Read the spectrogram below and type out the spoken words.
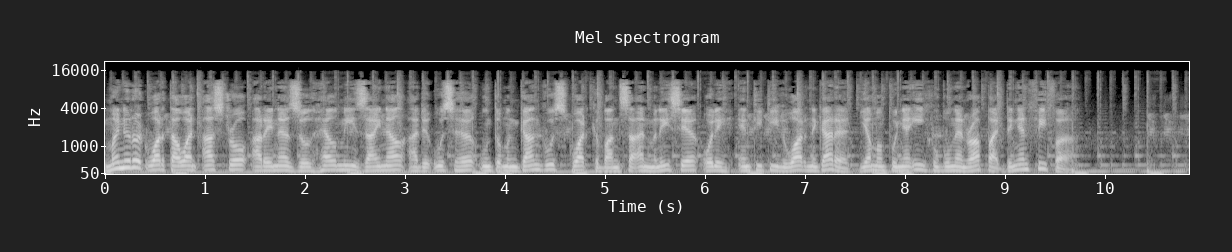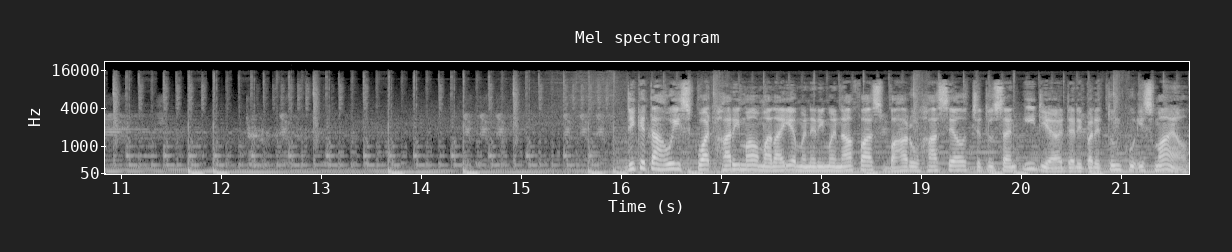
Menurut wartawan Astro Arena Zulhelmi Zainal ada usaha untuk mengganggu skuad kebangsaan Malaysia oleh entiti luar negara yang mempunyai hubungan rapat dengan FIFA. Diketahui skuad Harimau Malaya menerima nafas baharu hasil cetusan idea daripada Tunku Ismail.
